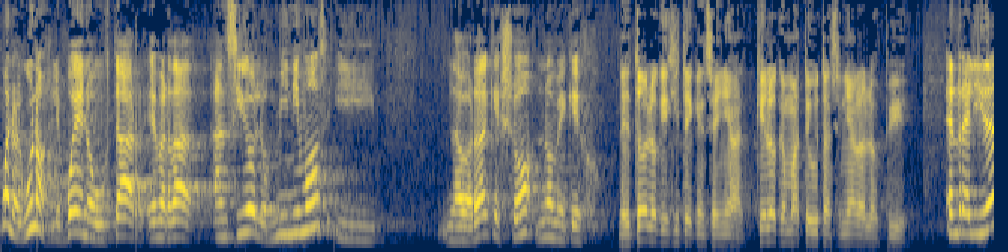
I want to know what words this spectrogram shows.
Bueno, algunos le pueden no gustar, es verdad, han sido los mínimos y la verdad que yo no me quejo. De todo lo que dijiste que enseñar, ¿qué es lo que más te gusta enseñar a los pibes? En realidad,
